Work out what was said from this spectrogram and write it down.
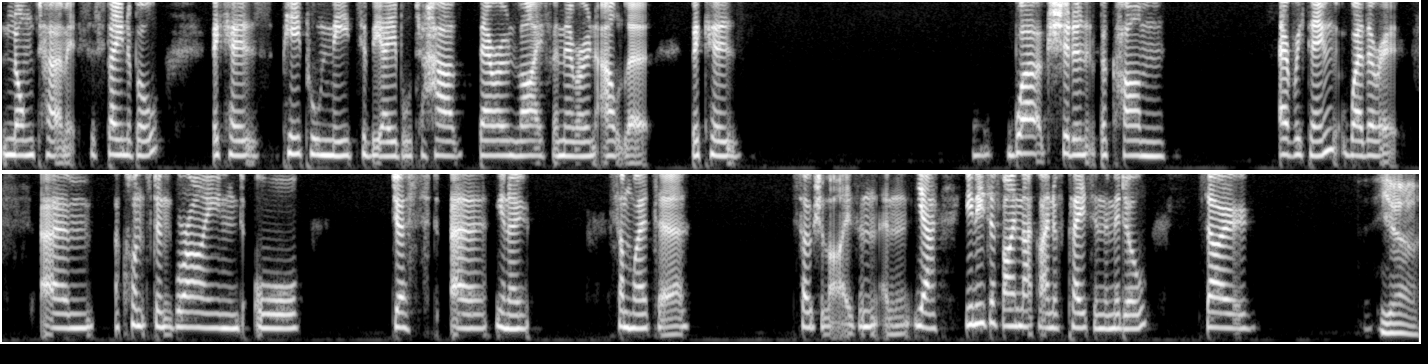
long term it's sustainable because people need to be able to have their own life and their own outlet because work shouldn't become everything, whether it's um, a constant grind or just, uh, you know, somewhere to socialize. And, and yeah, you need to find that kind of place in the middle. So Yeah.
